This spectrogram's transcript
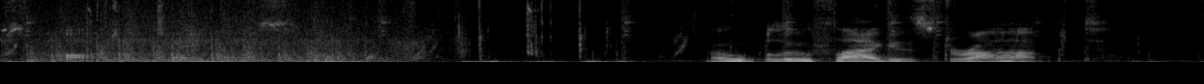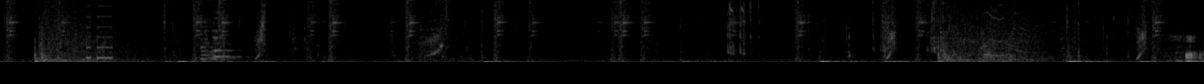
some hot containers. Oh, blue flag is dropped. Huh.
